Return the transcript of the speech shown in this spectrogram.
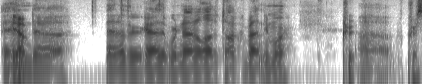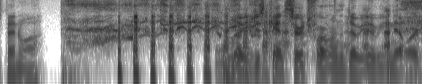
and uh, that other guy that we're not allowed to talk about anymore. Uh, Chris Benoit. no, you just can't search for him on the WWE network.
